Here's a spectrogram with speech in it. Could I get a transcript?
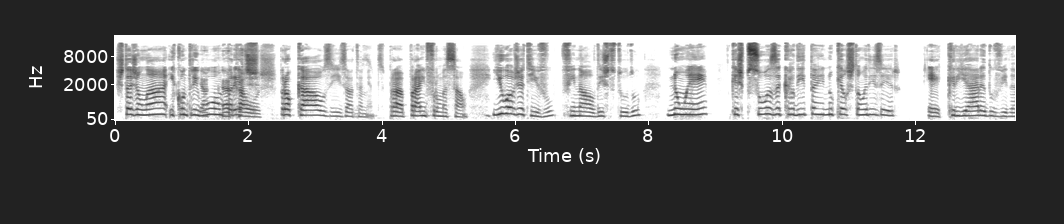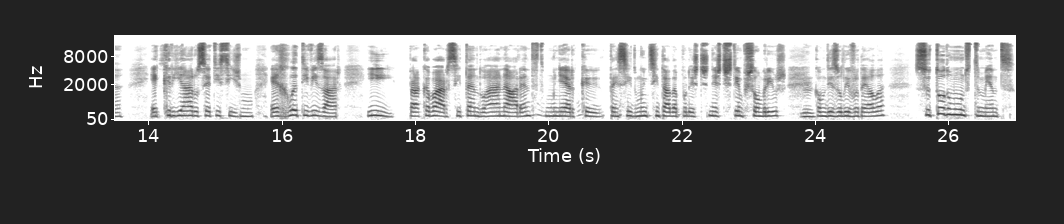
estejam lá e contribuam Há- há para, estes- caos. para o caos, exatamente, para, para a informação. E o objetivo final disto tudo não é que as pessoas acreditem no que eles estão a dizer. É criar a dúvida, é criar o ceticismo, é relativizar. E, para acabar, citando a Hannah Arendt, mulher que tem sido muito citada por estes, nestes tempos sombrios, como diz o livro dela, se todo mundo te mente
